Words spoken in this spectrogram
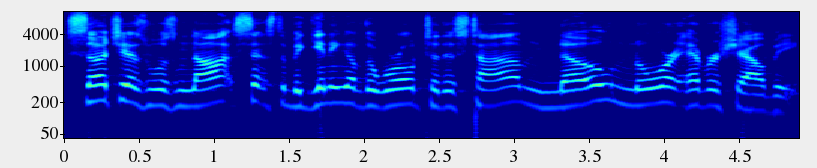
such as was not since the beginning of the world to this time, no, nor ever shall be.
